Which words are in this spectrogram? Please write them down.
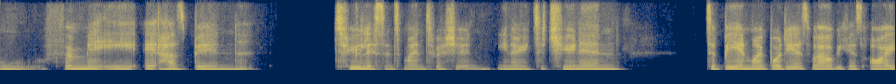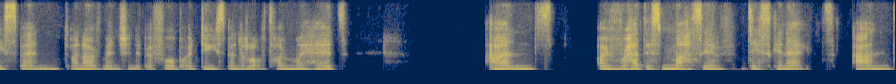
Ooh, for me, it has been to listen to my intuition, you know, to tune in, to be in my body as well, because I spend, I know I've mentioned it before, but I do spend a lot of time in my head. And I've had this massive disconnect, and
